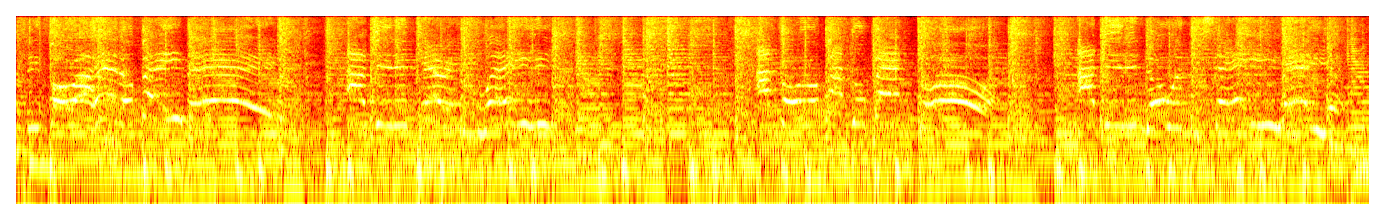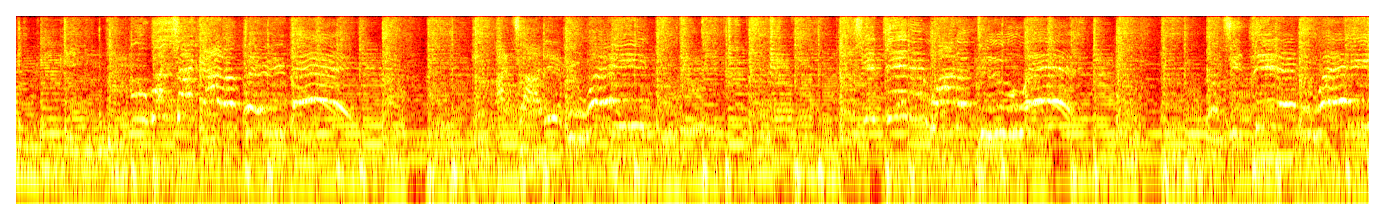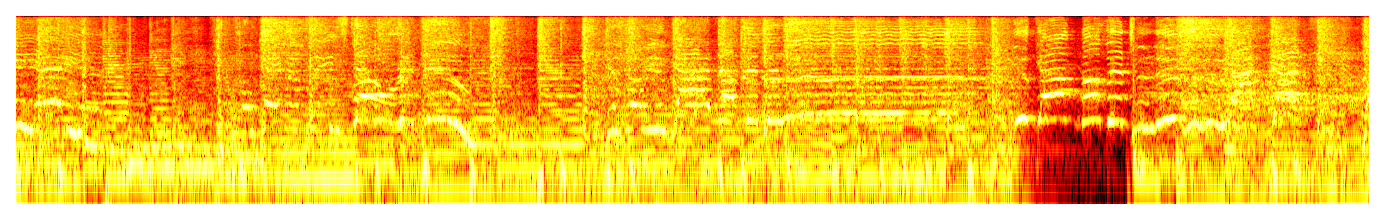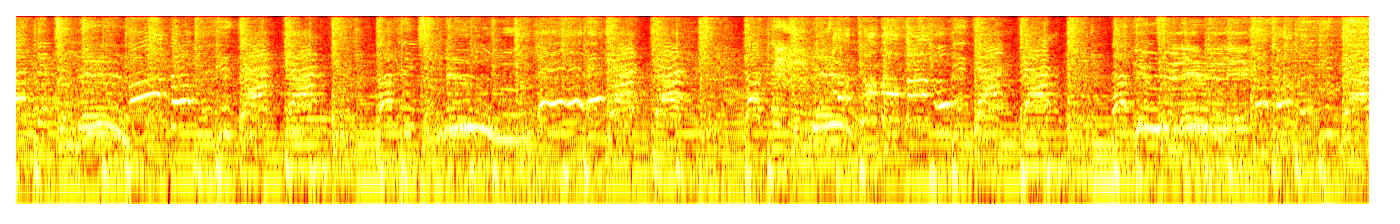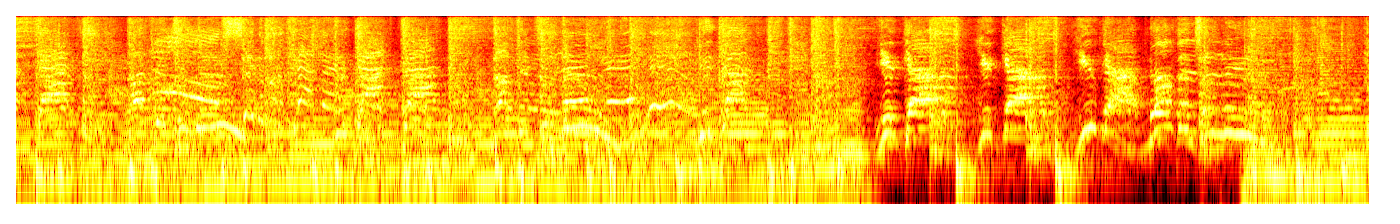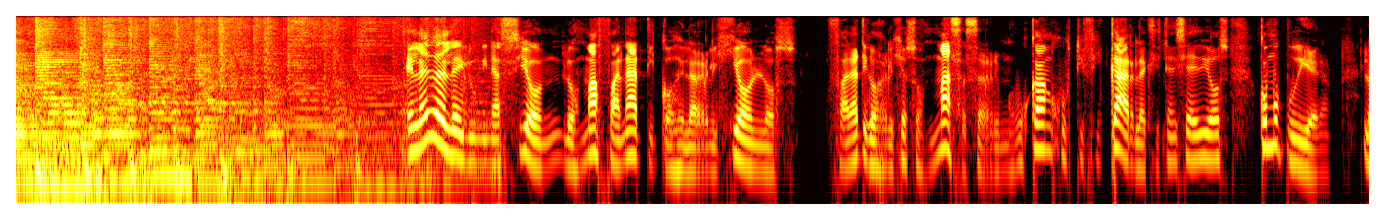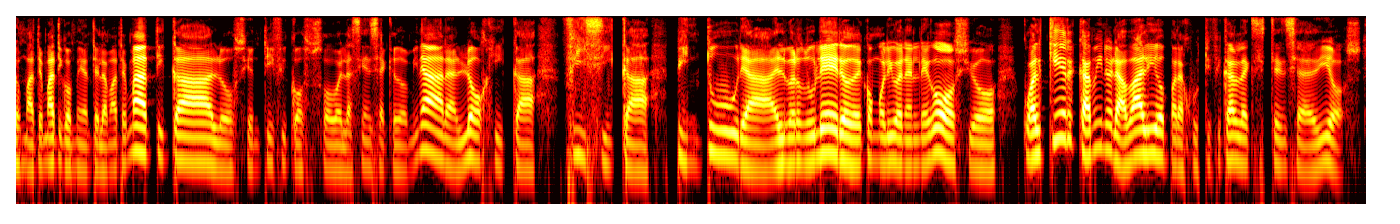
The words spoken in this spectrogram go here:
La iluminación, los más fanáticos de la religión, los fanáticos religiosos más acérrimos, buscaban justificar la existencia de Dios como pudieran. Los matemáticos mediante la matemática, los científicos sobre la ciencia que dominaran, lógica, física, pintura, el verdulero de cómo le iba en el negocio. Cualquier camino era válido para justificar la existencia de Dios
